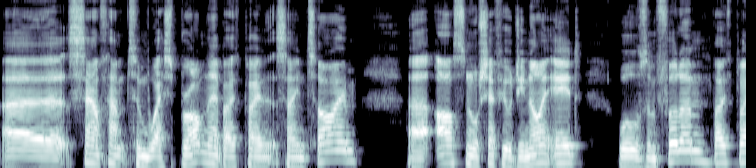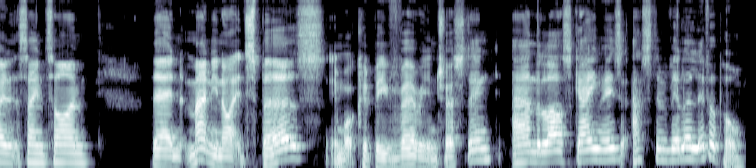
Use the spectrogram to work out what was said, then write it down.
Uh, Southampton, West Brom. They're both playing at the same time. Uh, Arsenal, Sheffield United. Wolves and Fulham, both playing at the same time. Then Man United, Spurs, in what could be very interesting. And the last game is Aston Villa, Liverpool.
